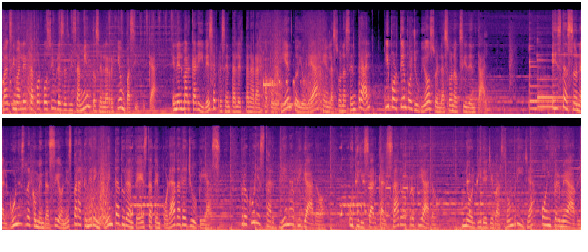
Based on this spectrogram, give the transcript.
Máxima alerta por posibles deslizamientos en la región pacífica. En el Mar Caribe se presenta alerta naranja por viento y oleaje en la zona central y por tiempo lluvioso en la zona occidental. Estas son algunas recomendaciones para tener en cuenta durante esta temporada de lluvias. Procure estar bien abrigado. Utilizar calzado apropiado. No olvide llevar sombrilla o impermeable.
